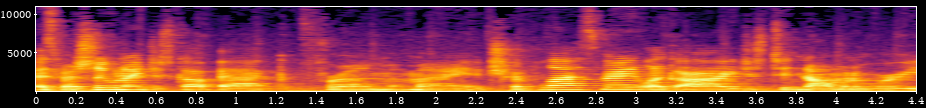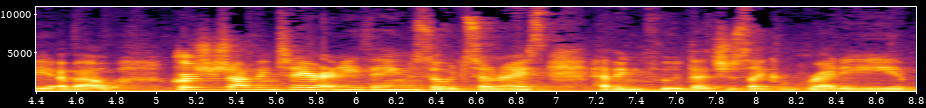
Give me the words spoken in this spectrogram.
especially when I just got back from my trip last night, like I just did not want to worry about grocery shopping today or anything. So it's so nice having food that's just like ready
